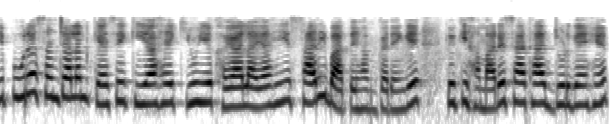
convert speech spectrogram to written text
ये पूरा संचालन कैसे किया है? क्यों ये ख्याल आया है? ये सारी बातें हम करेंगे, क्योंकि हमारे साथ आज जुड़ गए हैं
